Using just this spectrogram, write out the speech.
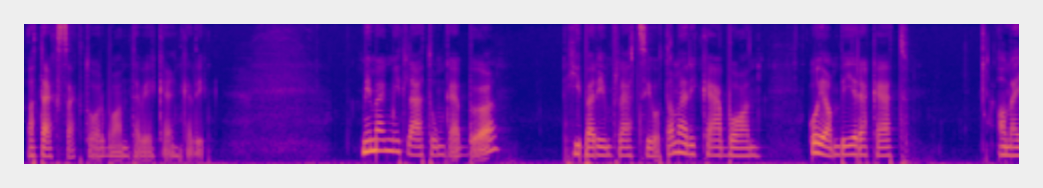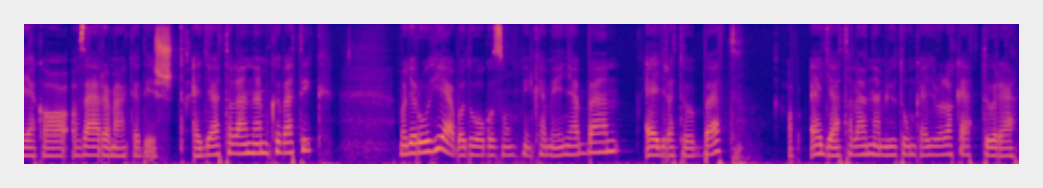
a tech szektorban tevékenykedik. Mi meg mit látunk ebből? Hiperinflációt Amerikában, olyan béreket, amelyek a, az áremelkedést egyáltalán nem követik. Magyarul hiába dolgozunk mi keményebben, egyre többet, egyáltalán nem jutunk egyről a kettőre.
